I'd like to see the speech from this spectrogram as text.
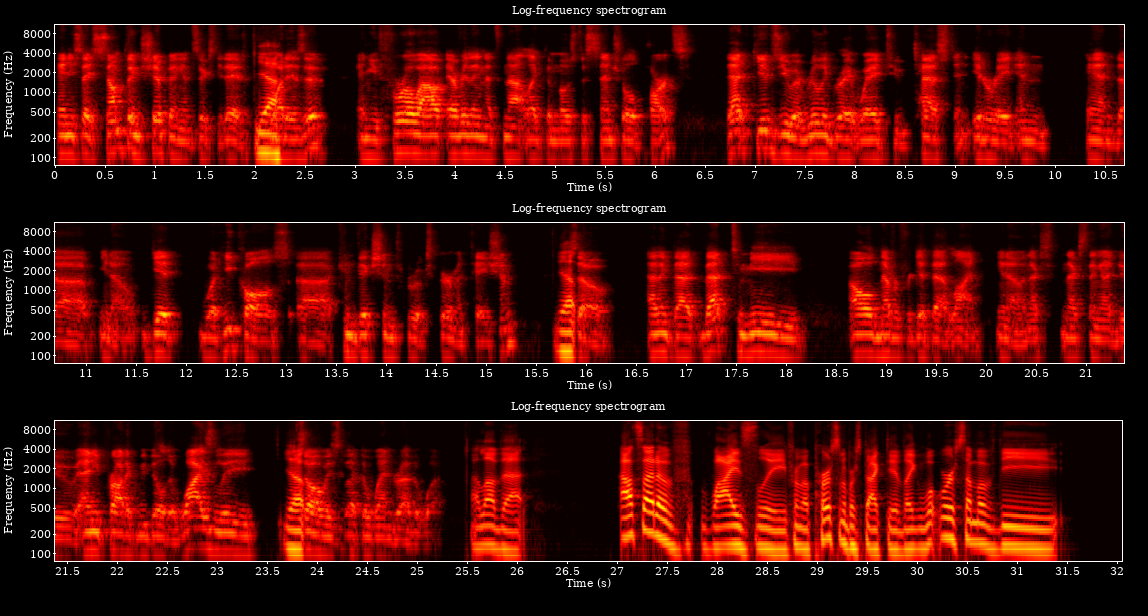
And you say something shipping in 60 days, yeah. what is it? And you throw out everything that's not like the most essential parts. That gives you a really great way to test and iterate and and uh, you know get what he calls uh, conviction through experimentation. Yeah. So I think that that to me I'll never forget that line. You know, next next thing I do, any product we build it wisely. Yeah. It's always let the when drive the what. I love that. Outside of wisely, from a personal perspective, like what were some of the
